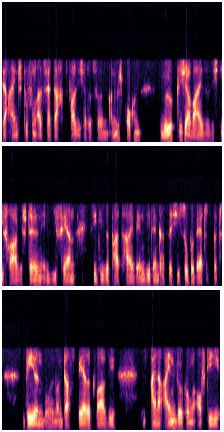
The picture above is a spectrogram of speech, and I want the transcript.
der Einstufung als Verdachtsfall, ich hatte es vorhin angesprochen, möglicherweise sich die Frage stellen, inwiefern sie diese Partei, wenn sie denn tatsächlich so bewertet wird, wählen wollen. Und das wäre quasi eine Einwirkung auf die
